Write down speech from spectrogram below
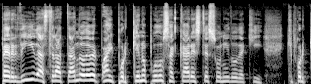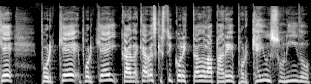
perdidas tratando de ver, ay, ¿por qué no puedo sacar este sonido de aquí? ¿Por qué? ¿Por qué, por qué hay, cada, cada vez que estoy conectado a la pared, por qué hay un sonido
